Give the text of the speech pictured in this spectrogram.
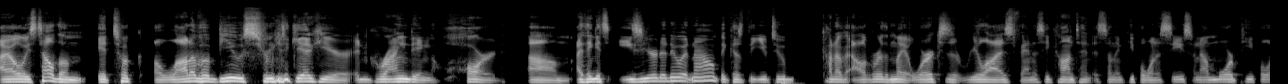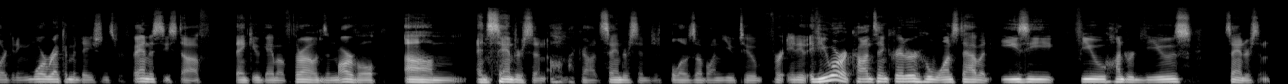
i always tell them it took a lot of abuse for me to get here and grinding hard. Um i think it's easier to do it now because the youtube kind of algorithm it works is it realized fantasy content is something people want to see. So now more people are getting more recommendations for fantasy stuff thank you game of thrones and marvel um and sanderson. Oh my god sanderson just blows up on youtube for any if you are a content creator who wants to have an easy few hundred views sanderson.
